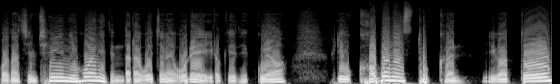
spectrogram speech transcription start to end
뭐 다 지금 체인이 호환이 된다라고 했잖아요. 올해 이렇게 됐고요. 그리고 거버넌스 토큰 이것도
